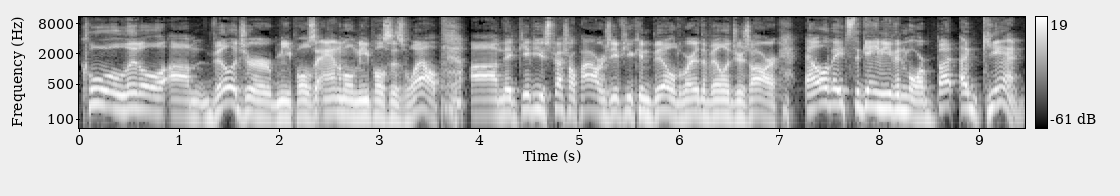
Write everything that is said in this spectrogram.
cool little um, villager meeples, animal meeples as well, um, that give you special powers if you can build where the villagers are. Elevates the game even more. But again,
